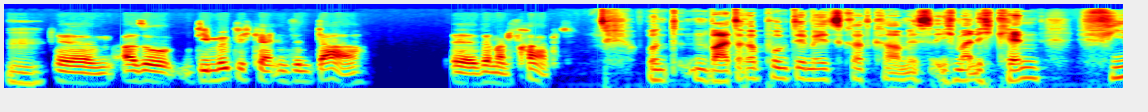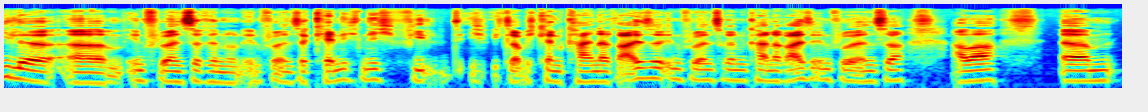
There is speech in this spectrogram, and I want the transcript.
Mhm. Ähm, also die Möglichkeiten sind da, äh, wenn man fragt. Und ein weiterer Punkt, der mir jetzt gerade kam, ist, ich meine, ich kenne viele ähm, Influencerinnen und Influencer, kenne ich nicht. Viel, ich, ich glaube, ich kenne keine Reiseinfluencerinnen, keine Reiseinfluencer, aber ähm,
